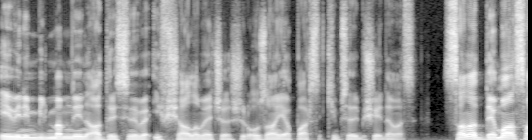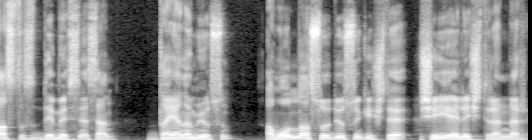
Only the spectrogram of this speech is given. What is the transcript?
Evinin bilmem neyin adresini ve ifşalamaya çalışır. O zaman yaparsın. Kimse de bir şey demez. Sana demans hastası demesine sen dayanamıyorsun. Ama ondan sonra diyorsun ki işte şeyi eleştirenler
